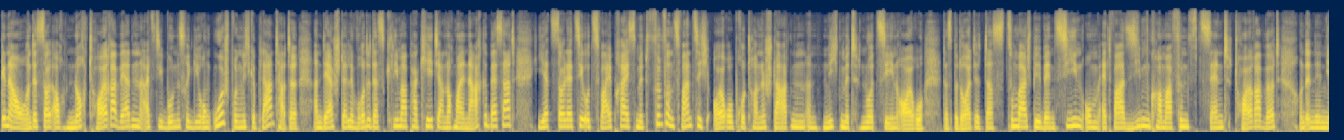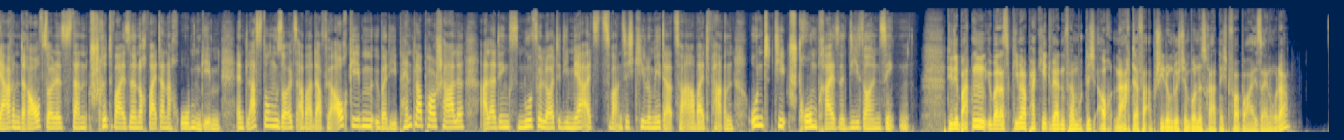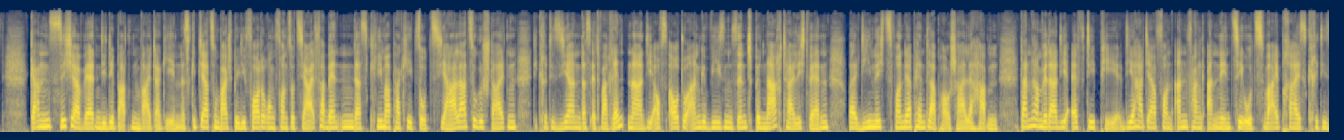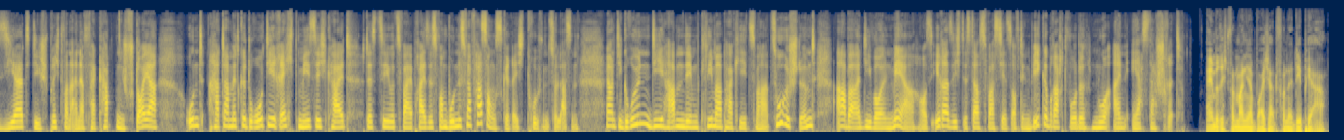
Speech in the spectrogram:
Genau, und es soll auch noch teurer werden, als die Bundesregierung ursprünglich geplant hatte. An der Stelle wurde das Klimapaket ja nochmal nachgebessert. Jetzt soll der CO2-Preis mit 25 Euro pro Tonne starten und nicht mit nur 10 Euro. Das bedeutet, dass zum Beispiel Benzin um etwa 7,5 Cent teurer wird und in den Jahren darauf soll es dann schrittweise noch weiter nach oben geben. Entlastungen soll es aber dafür auch geben über die Pendlerpauschale, allerdings nur für Leute, die mehr als 20 Kilometer zur Arbeit fahren. Und die Strompreise, die sollen sinken. Die Debatten über das Klimapaket werden vermutlich auch nach der Verabschiedung durch den Bundesrat nicht vorbei sein, oder? Ganz sicher werden die Debatten weitergehen. Es gibt ja zum Beispiel die Forderung von Sozialverbänden, das Klimapaket sozialer zu gestalten. Die kritisieren, dass etwa Rentner, die aufs Auto angewiesen sind, benachteiligt werden, weil die nichts von der Pendlerpauschale haben. Dann haben wir da die FDP. Die hat ja von Anfang an den CO2-Preis kritisiert. Die spricht von einer verkappten Steuer und hat damit gedroht, die Rechtmäßigkeit des CO2-Preises vom Bundesverfassungsgericht prüfen zu lassen. Ja, und die Grünen, die haben dem Klimapaket zwar zugestimmt, aber die wollen mehr. Aus ihrer Sicht ist das, was jetzt auf den Weg gebracht wurde, nur ein erster Schritt. Ein Bericht von Manja Borchert von der DPA.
